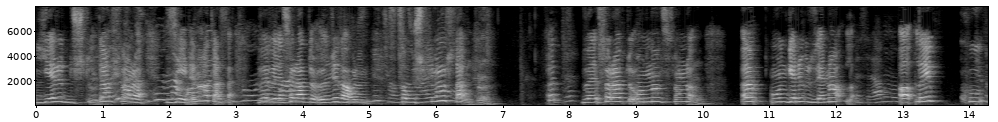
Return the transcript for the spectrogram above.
yere düştükten sonra zehrini atarsa ve Velociraptor önce davranıp savuşturursa. Velociraptor ondan sonra onun gene üzerine atla, Mesela bunu atlayıp ku-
